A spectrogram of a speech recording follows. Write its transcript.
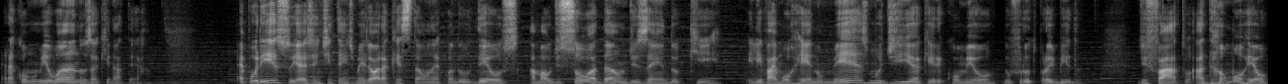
era como mil anos aqui na Terra. É por isso, e a gente entende melhor a questão, né? Quando Deus amaldiçoou Adão dizendo que ele vai morrer no mesmo dia que ele comeu do fruto proibido. De fato, Adão morreu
